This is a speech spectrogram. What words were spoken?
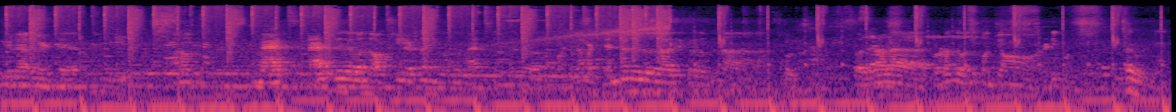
என்விரான்மெண்ட்டு மேத்ஸ் மேத்ஸ் வந்து ஆப்ஷன் எடுத்தால் நீங்கள் வந்து மேத்ஸ் வந்து பண்ணலாம் பட் ஜென்ரல் இருக்கிறது வந்து நான் சொல்கிறேன் ஸோ அதனால் தொடர்ந்து வந்து கொஞ்சம் ரெடி பண்ணுவோம்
